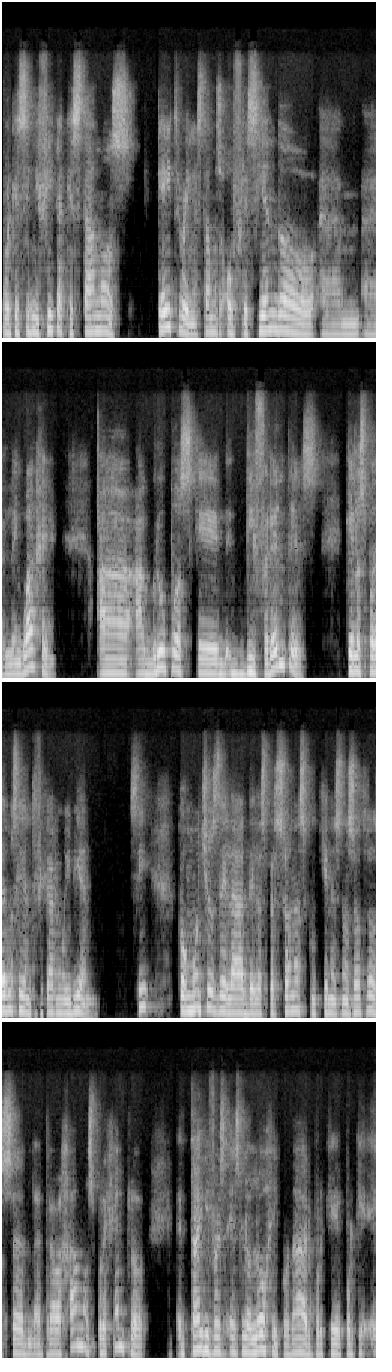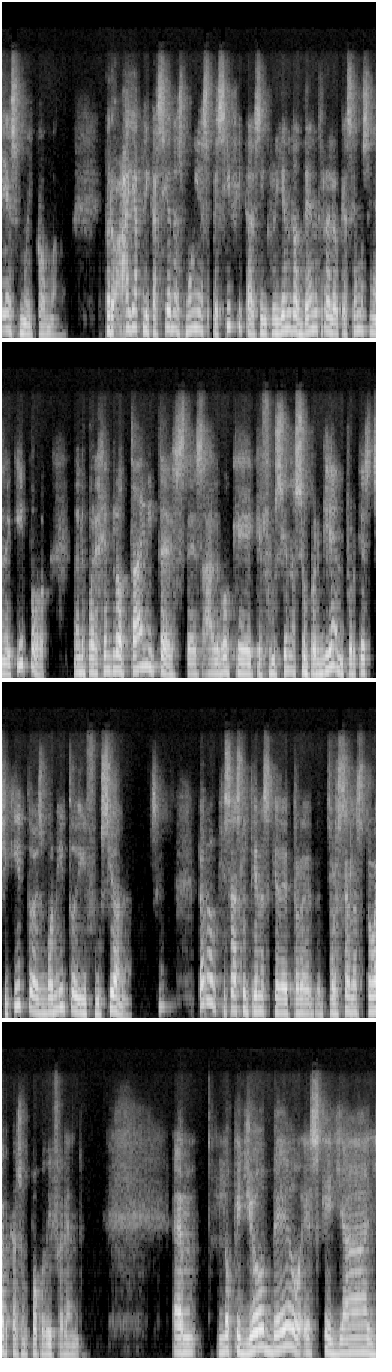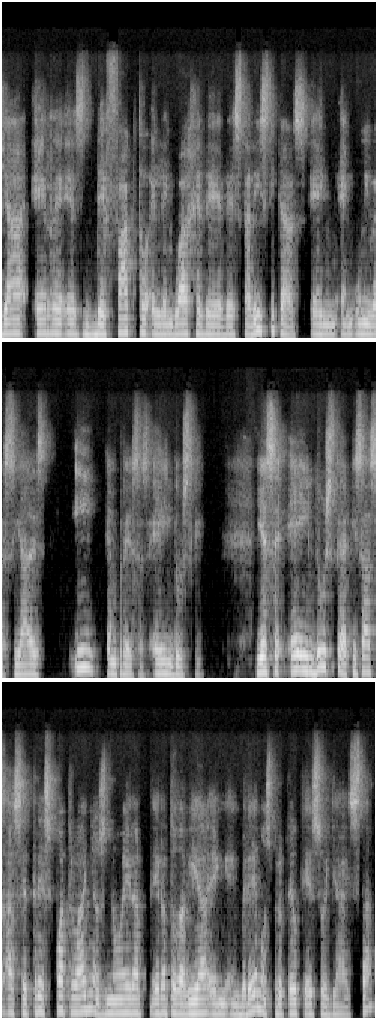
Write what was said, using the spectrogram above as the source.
porque significa que estamos catering, estamos ofreciendo eh, lenguaje a, a, grupos que, diferentes que los podemos identificar muy bien. ¿Sí? Con muchos de, las personas con quienes nosotros eh, trabajamos, por ejemplo, eh, Tidyverse es lo lógico dar porque, porque es muy cómodo. Pero hay aplicaciones muy específicas, incluyendo dentro de lo que hacemos en el equipo, donde, por ejemplo, TinyTest es algo que, funciona súper bien porque es chiquito, es bonito y funciona. ¿sí? Pero quizás le tienes que torcer las tuercas un poco diferente. Em, lo que yo veo es que ya, ya R es de facto el lenguaje de, estadísticas en, universidades y empresas e industria. Y ese e-industria quizás hace tres, cuatro años no era, era todavía en, veremos, pero creo que eso ya está.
